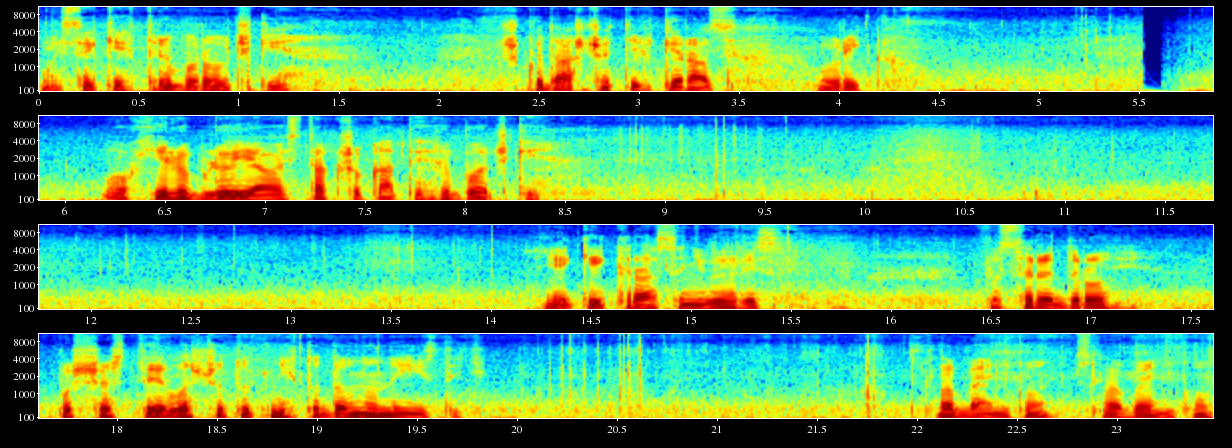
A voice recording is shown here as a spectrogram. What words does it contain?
Ось таких три боровички. Шкода, що тільки раз у рік. Ох, і люблю я ось так шукати грибочки. Який красень виріс посеред дороги. Пощастило, що тут ніхто давно не їздить. Слабенько, слабенько.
